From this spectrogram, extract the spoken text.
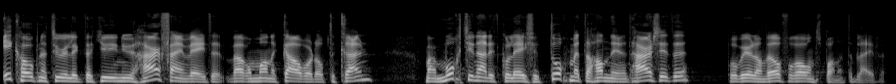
Ik hoop natuurlijk dat jullie nu haarfijn weten waarom mannen kaal worden op de kruin. Maar mocht je na dit college toch met de handen in het haar zitten, probeer dan wel vooral ontspannen te blijven.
